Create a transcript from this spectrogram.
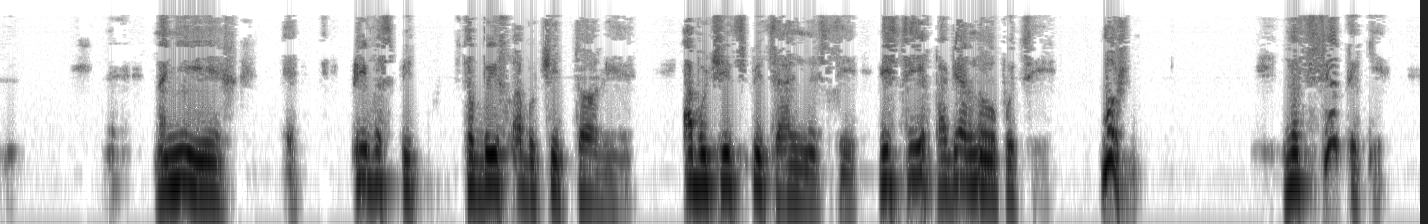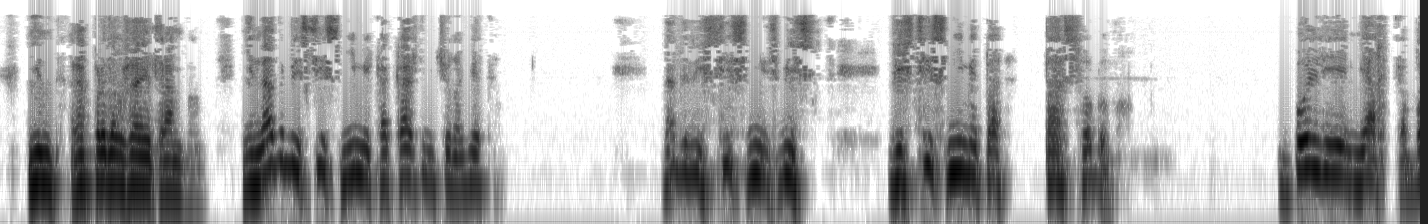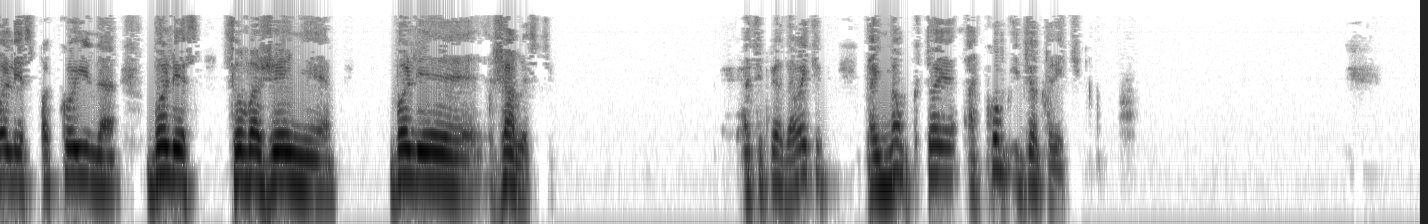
на них э, привоспит, чтобы их обучить Торе, обучить специальности, вести их по верному пути. Можно. Но все-таки, продолжает Рамбам, Не надо вести с ними, как каждым человеком. Надо вести с, ними, вести с ними по, по-особому. Более мягко, более спокойно, более с уважением, более жалостью. А теперь давайте поймем, кто, о ком идет речь.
